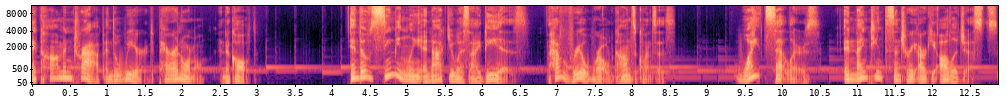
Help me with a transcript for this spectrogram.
A common trap in the weird, paranormal, and occult. And those seemingly innocuous ideas have real world consequences. White settlers and 19th century archaeologists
